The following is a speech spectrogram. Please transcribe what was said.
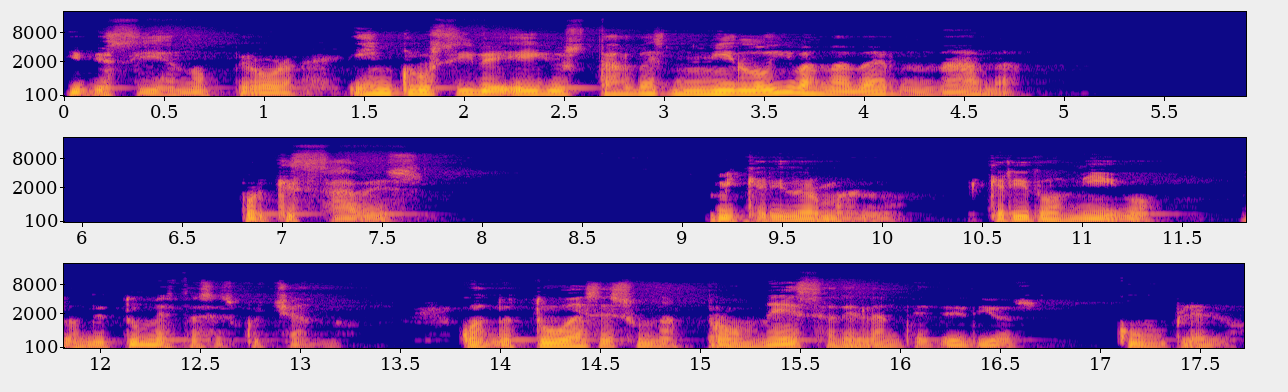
y decían, no, pero ahora, inclusive ellos tal vez ni lo iban a dar nada. Porque sabes, mi querido hermano, mi querido amigo, donde tú me estás escuchando, cuando tú haces una promesa delante de Dios, cúmplelo.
